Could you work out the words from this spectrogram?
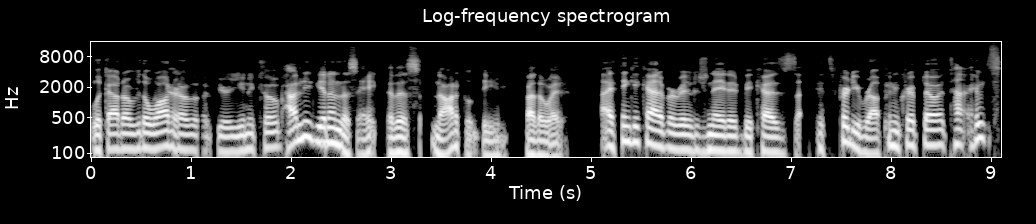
look out over the water your Unicode. How did you get on this this nautical team, by the way? I think it kind of originated because it's pretty rough in crypto at times.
